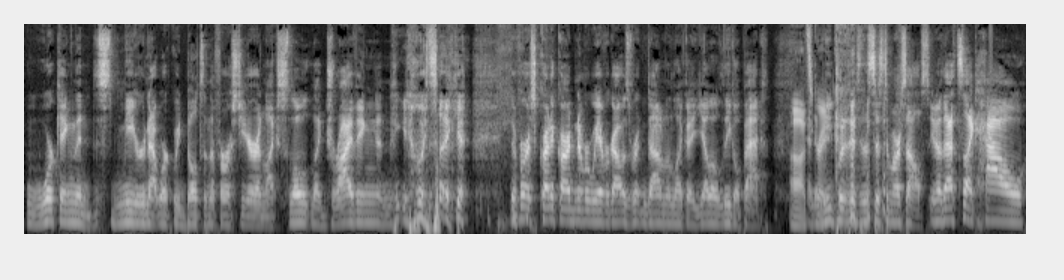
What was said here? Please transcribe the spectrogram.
working the meager network we'd built in the first year and like slow like driving and you know it's like the first credit card number we ever got was written down on like a yellow legal pad. Oh, that's and we put it into the system ourselves. You know that's like how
